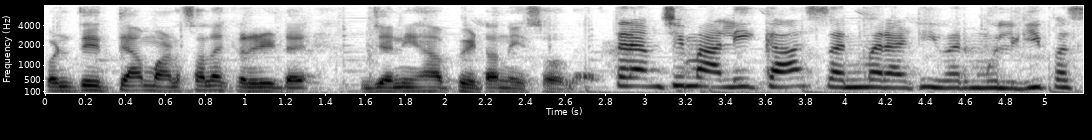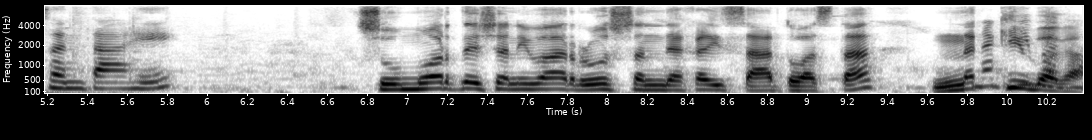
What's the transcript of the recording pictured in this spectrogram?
पण ते त्या माणसाला क्रेडिट आहे ज्यांनी हा फेटा नेसवलाय. तर आमची मालिका सन मराठीवर मुलगी पसंत आहे. सोमवार ते शनिवार रोज संध्याकाळी सात वाजता नक्की बघा.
